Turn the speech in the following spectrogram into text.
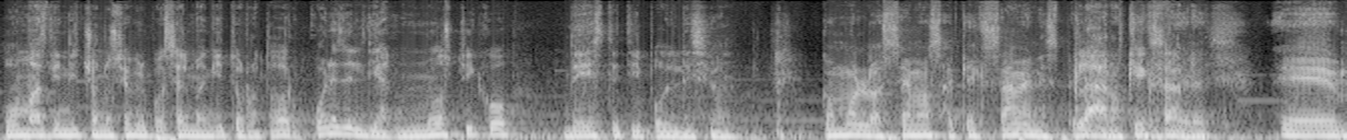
o más bien dicho, no siempre puede ser el manguito rotador. ¿Cuál es el diagnóstico de este tipo de lesión? ¿Cómo lo hacemos? ¿A qué exámenes? Claro, ¿qué exámenes? Eh,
